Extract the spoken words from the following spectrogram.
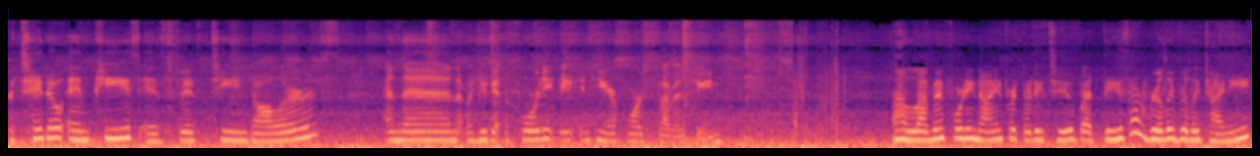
potato and peas is 15 dollars. And then you get 48 in here for 17 11.49 for 32 but these are really really tiny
